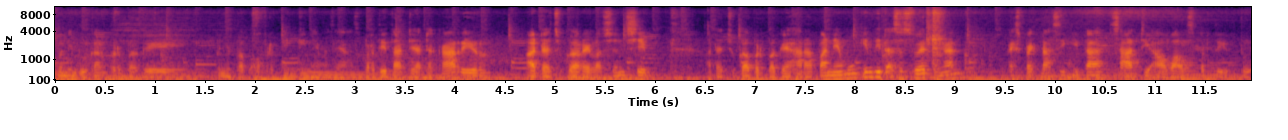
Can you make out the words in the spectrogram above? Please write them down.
menimbulkan berbagai penyebab overthinking ya mas ya. Seperti tadi ada karir ada juga relationship ada juga berbagai harapan yang mungkin tidak sesuai dengan ekspektasi kita saat di awal seperti itu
